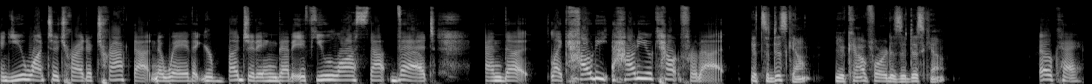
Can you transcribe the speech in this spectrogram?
and you want to try to track that in a way that you're budgeting that if you lost that vet and that like how do you, how do you account for that? It's a discount. You account for it as a discount. Okay.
